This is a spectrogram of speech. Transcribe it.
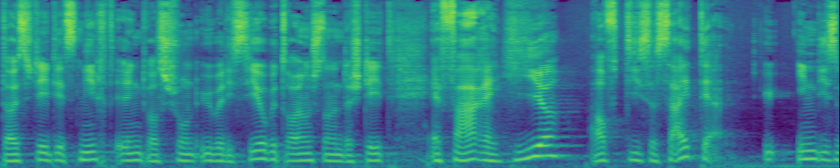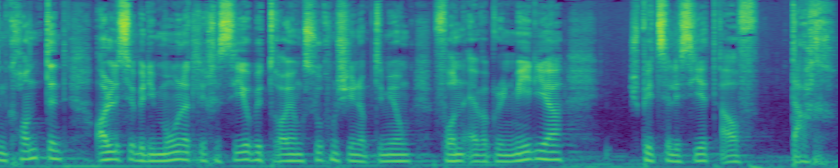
Da steht jetzt nicht irgendwas schon über die SEO-Betreuung, sondern da steht, erfahre hier auf dieser Seite in diesem Content alles über die monatliche SEO-Betreuung, Suchmaschinenoptimierung von Evergreen Media, spezialisiert auf Dach.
